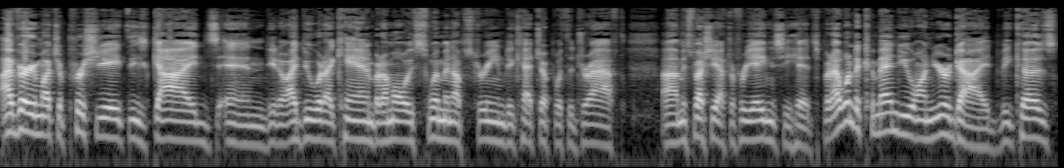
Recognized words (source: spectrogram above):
I very much appreciate these guides, and you know I do what I can, but I'm always swimming upstream to catch up with the draft, um, especially after free agency hits. But I wanted to commend you on your guide because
